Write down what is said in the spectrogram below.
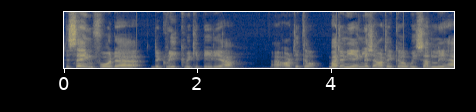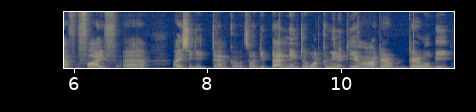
The same for the, the Greek Wikipedia uh, article, but in the English article we suddenly have five uh, ICD-10 codes. So depending to what community you are, there, there will be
